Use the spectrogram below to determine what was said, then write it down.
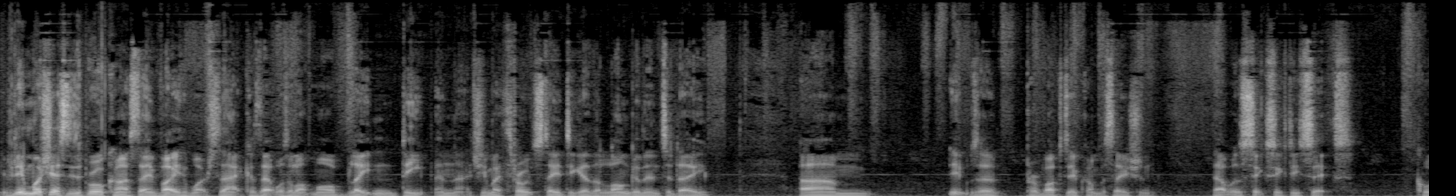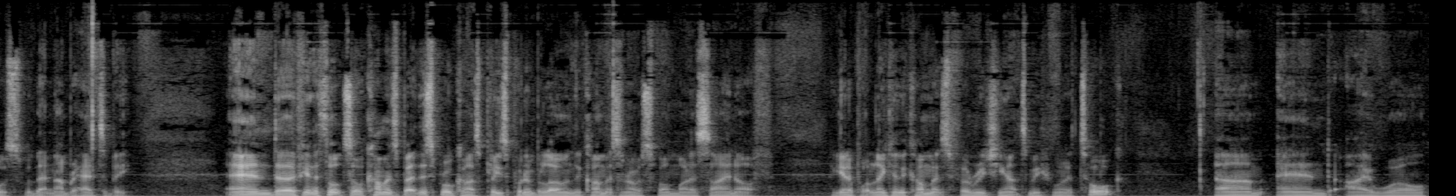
you didn't watch yesterday's broadcast, I invite you to watch that because that was a lot more blatant, deep, and actually my throat stayed together longer than today. Um, it was a provocative conversation. That was 666. Of course, with that number, it had to be. And uh, if you have any thoughts or comments about this broadcast, please put them below in the comments and I'll respond when I sign off. Again, I'll put a link in the comments for reaching out to me if you want to talk. Um, and I will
